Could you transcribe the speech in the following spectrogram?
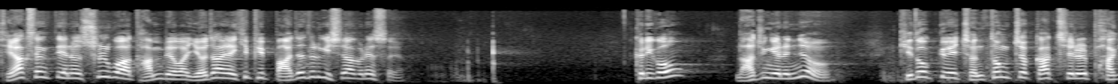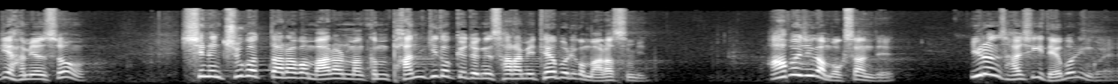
대학생 때는 술과 담배와 여자에 깊이 빠져들기 시작을 했어요. 그리고 나중에는요, 기독교의 전통적 가치를 파괴하면서 신은 죽었다라고 말할 만큼 반기독교적인 사람이 되어버리고 말았습니다. 아버지가 목사인데 이런 사실이 되어버린 거예요.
